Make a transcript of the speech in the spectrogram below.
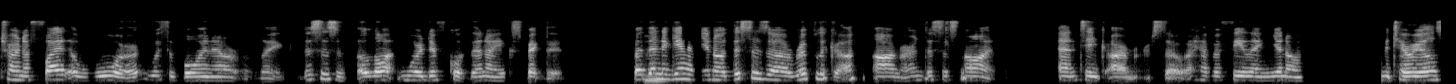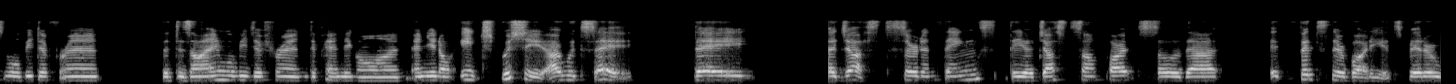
trying to fight a war with a bow and arrow? Like this is a lot more difficult than I expected. But then hmm. again, you know, this is a replica armor. This is not antique armor. So I have a feeling, you know, materials will be different. The design will be different depending on, and you know, each bushi, I would say, they adjust certain things. They adjust some parts so that it fits their body. It's better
